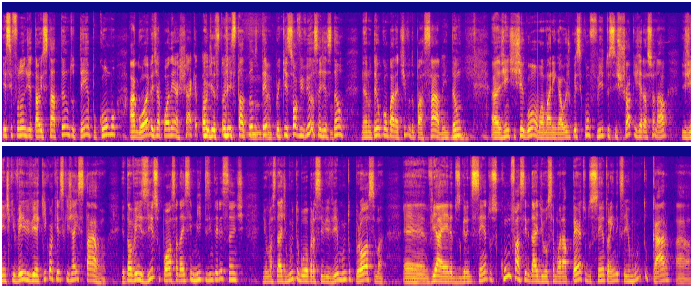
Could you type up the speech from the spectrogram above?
esse fulano de tal está há tanto tempo, como agora eles já podem achar que a tal gestão já está há tanto não tempo, porque só viveu essa gestão, né? não tem um comparativo do passado. Então. Uhum a gente chegou a Maringá hoje com esse conflito, esse choque geracional de gente que veio viver aqui com aqueles que já estavam. E talvez isso possa dar esse mix interessante de uma cidade muito boa para se viver, muito próxima é, via aérea dos grandes centros, com facilidade de você morar perto do centro, ainda que seja muito caro. A,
